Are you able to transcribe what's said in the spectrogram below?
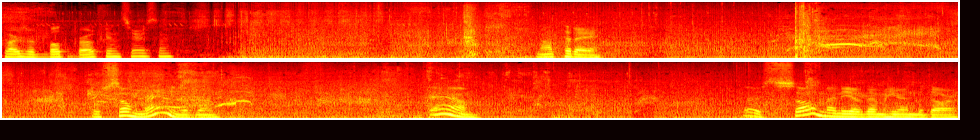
cars are both broken, seriously? Not today. There's so many of them. Damn. There's so many of them here in the dark.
